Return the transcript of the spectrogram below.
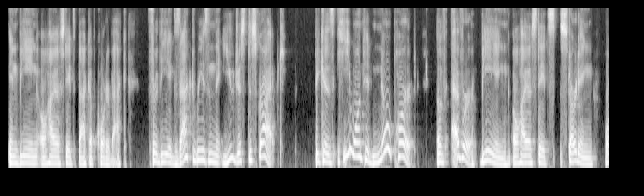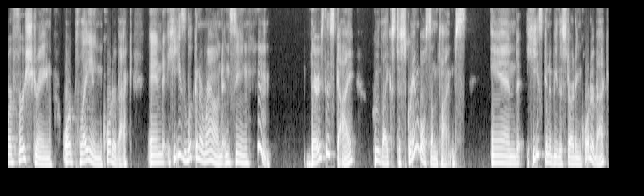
in being Ohio State's backup quarterback for the exact reason that you just described. Because he wanted no part of ever being Ohio State's starting or first string or playing quarterback. And he's looking around and seeing, hmm, there's this guy who likes to scramble sometimes. And he's going to be the starting quarterback.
